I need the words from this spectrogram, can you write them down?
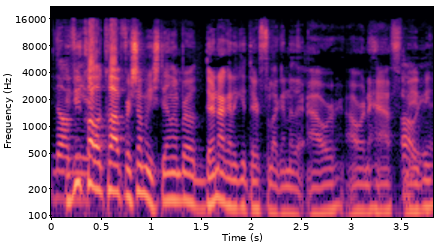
No, I if you call a cop for somebody stealing, bro, they're not gonna get there for like another hour, hour and a half, Oh, maybe. yeah.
